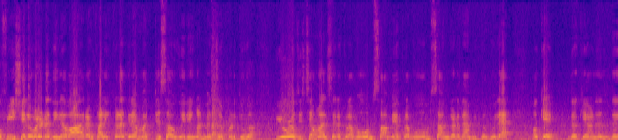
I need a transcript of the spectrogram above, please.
ഒഫീഷ്യലുകളുടെ നിലവാരം കളിക്കളത്തിലെ മറ്റ് സൗകര്യങ്ങൾ മെച്ചപ്പെടുത്തുക യോജിച്ച മത്സരക്രമവും സമയക്രമവും സംഘടനാ മികവും അല്ലേ ഓക്കെ ഇതൊക്കെയാണ് എന്ത്?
